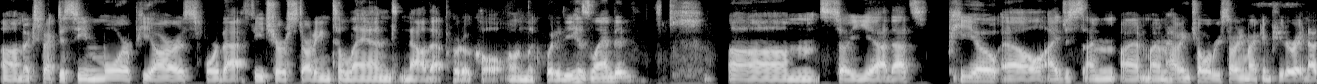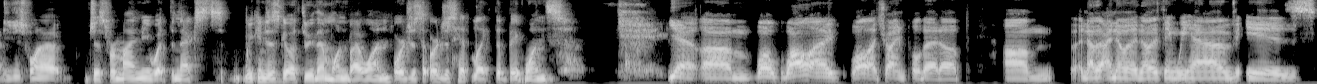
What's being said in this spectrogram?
um, expect to see more PRs for that feature starting to land now that protocol owned liquidity has landed. Um, so yeah, that's POL. I just I'm, I'm I'm having trouble restarting my computer right now. Do you just want to just remind me what the next? We can just go through them one by one, or just or just hit like the big ones. Yeah. Um, well, while I while I try and pull that up, um, another I know another thing we have is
